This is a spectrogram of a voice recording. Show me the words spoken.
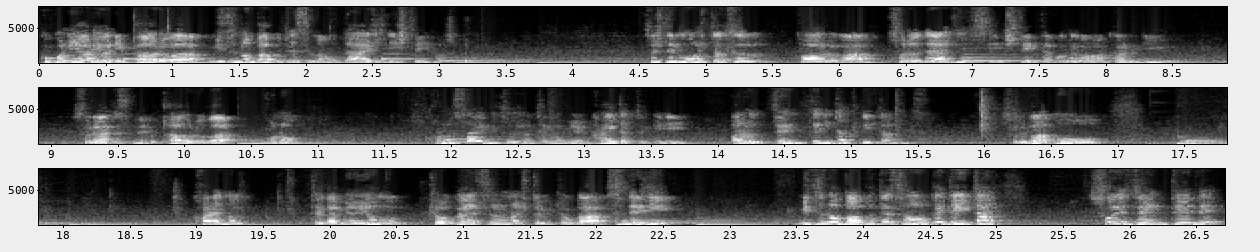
ここにあるようにパウロは水のバプテスマを大事にしていました。そしてもう一つパウロがそれを大事にしていたことが分かる理由。それはですねパウロはこの「この際人」の手紙を書いた時にある前提に立っていたんです。それはもう彼の手紙を読む教会するような人々がすでに水のバプテスマを受けていた。そういう前提で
